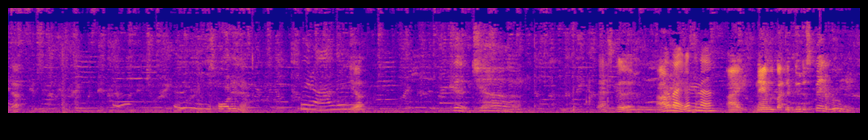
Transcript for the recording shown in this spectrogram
Yep. Just pour it in there. Put it all in. Yep. Good job. That's good. All right, that's enough. All right, now we about to do the spin the room.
